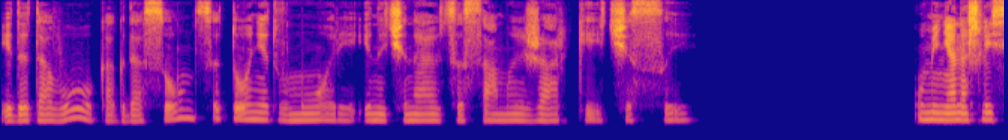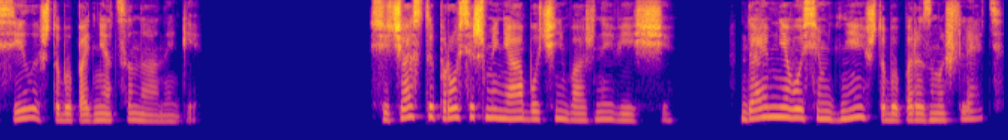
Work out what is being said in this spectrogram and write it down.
и до того, когда солнце тонет в море и начинаются самые жаркие часы?» У меня нашлись силы, чтобы подняться на ноги. «Сейчас ты просишь меня об очень важной вещи. Дай мне восемь дней, чтобы поразмышлять.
